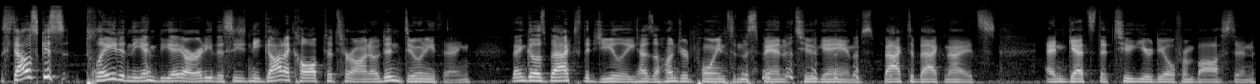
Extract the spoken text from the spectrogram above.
Stauskas played in the NBA already this season. He got a call up to Toronto, didn't do anything. Then goes back to the G League, has 100 points in the span of two games, back to back nights, and gets the two year deal from Boston.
